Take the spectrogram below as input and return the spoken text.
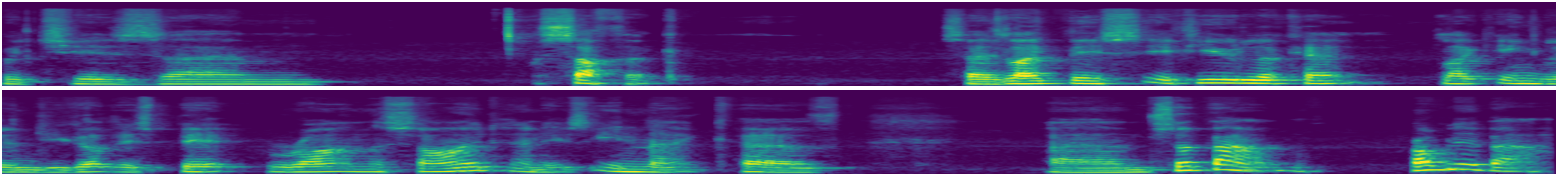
which is um, Suffolk. So it's like this. If you look at like England, you got this bit right on the side, and it's in that curve. Um, so about probably about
